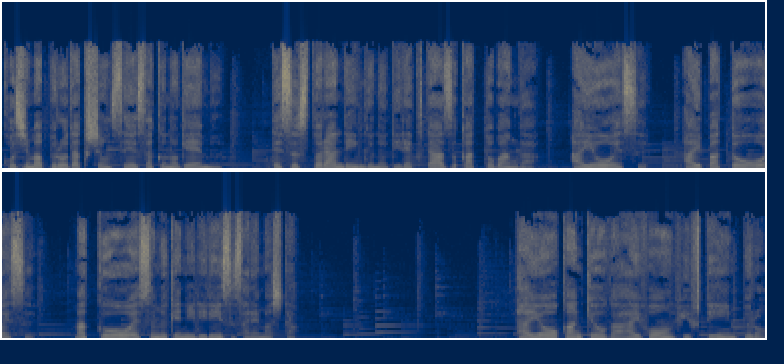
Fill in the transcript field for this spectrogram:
小島プロダクション制作のゲームデスストランディングのディレクターズカット版が iOS、iPadOS、MacOS 向けにリリースされました。対応環境が iPhone 15 Pro、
